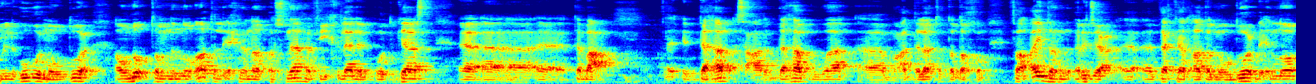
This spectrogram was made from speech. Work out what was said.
واللي هو موضوع أو نقطة من النقاط اللي إحنا ناقشناها في خلال البودكاست آه، آه، تبع الذهب أسعار الذهب ومعدلات التضخم. فايضا رجع ذكر هذا الموضوع بأنه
